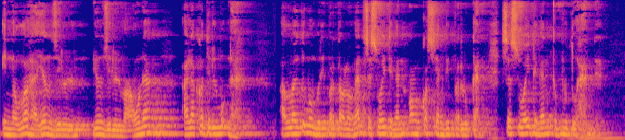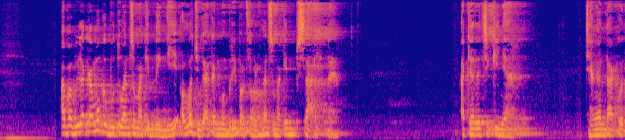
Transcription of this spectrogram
Innallaha yanzilul yunzilul mauna ala qadril mu'nah. Allah itu memberi pertolongan sesuai dengan ongkos yang diperlukan, sesuai dengan kebutuhan. Apabila kamu kebutuhan semakin tinggi, Allah juga akan memberi pertolongan semakin besar. Nah, ada rezekinya. Jangan takut.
